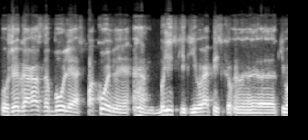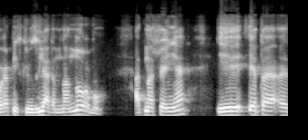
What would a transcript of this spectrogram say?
Уже гораздо более спокойные, близкие к европейским, э, к европейским взглядам на норму отношения. И это э,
